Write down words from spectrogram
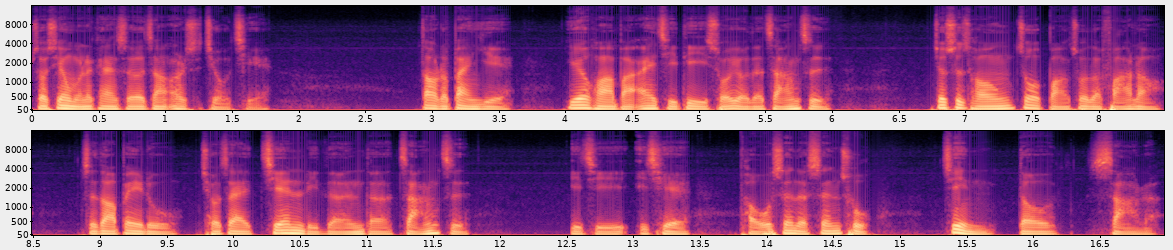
首先，我们来看十二章二十九节。到了半夜，耶和华把埃及地所有的长子，就是从坐宝座的法老，直到被掳囚在监里的人的长子，以及一切头生的牲畜，尽都杀了。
